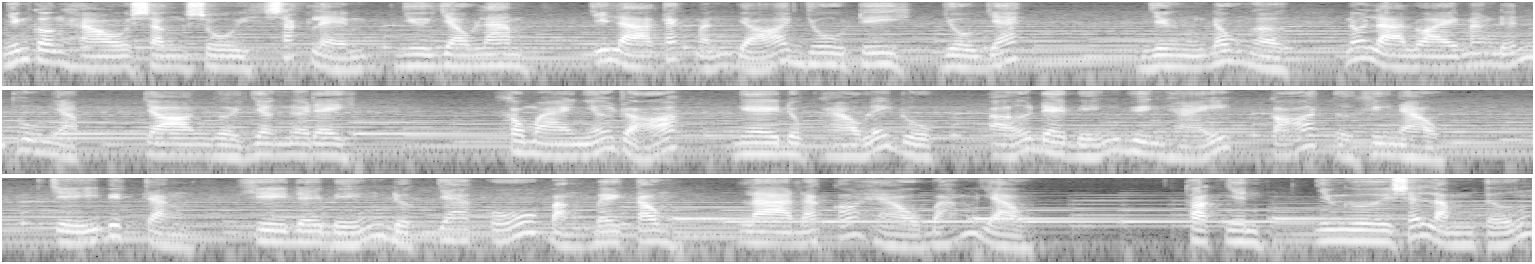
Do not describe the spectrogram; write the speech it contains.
những con hào sần sùi, sắc lẹm như dao lam chỉ là các mảnh vỏ vô tri, vô giác. Nhưng đâu ngờ nó là loài mang đến thu nhập cho người dân nơi đây. Không ai nhớ rõ nghề đục hào lấy ruột ở đê biển Duyên Hải có từ khi nào. Chỉ biết rằng khi đê biển được gia cố bằng bê tông là đã có hào bám vào. Thoạt nhìn, nhiều người sẽ lầm tưởng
